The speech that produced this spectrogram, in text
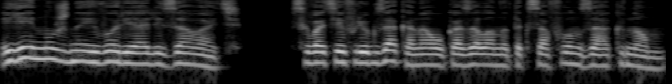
Ей нужно его реализовать. Схватив рюкзак, она указала на таксофон за окном.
